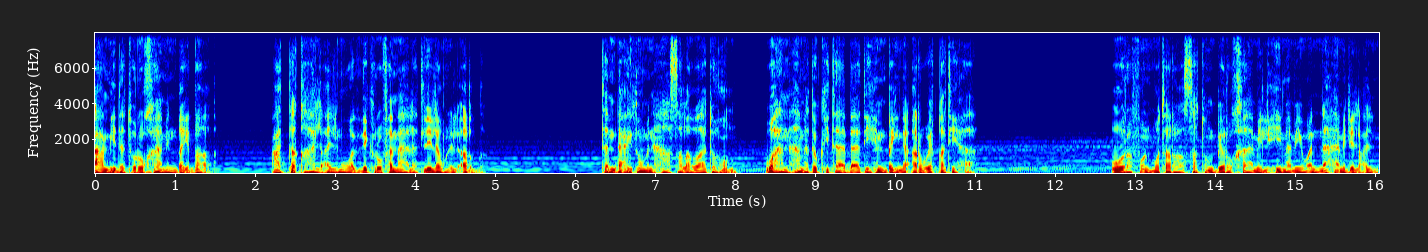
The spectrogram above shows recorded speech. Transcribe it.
أعمدة رخام بيضاء. عتقها العلم والذكر فمالت للون الأرض. تنبعث منها صلواتهم وهمهمة كتاباتهم بين أروقتها. غرف متراصة برخام الهمم والنهم للعلم.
